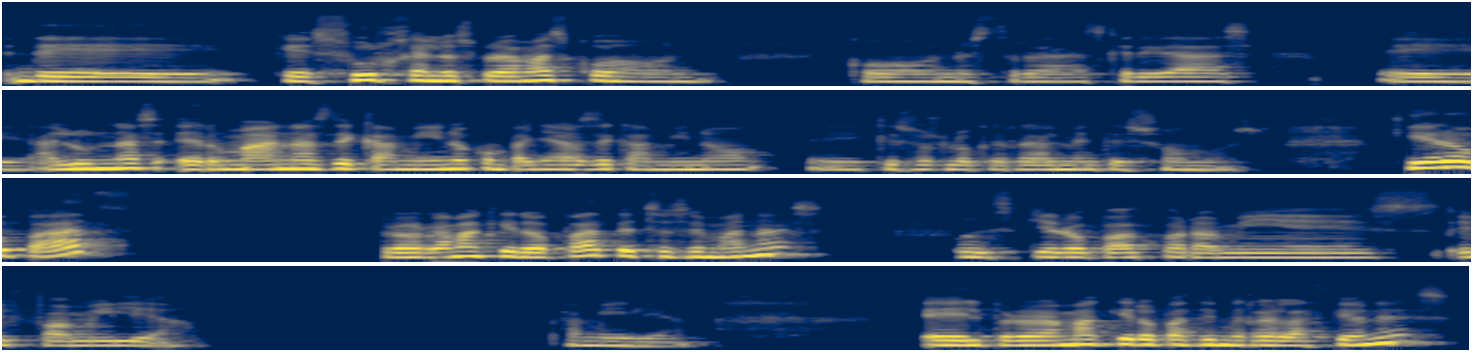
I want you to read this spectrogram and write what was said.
de que surgen los programas con, con nuestras queridas eh, alumnas, hermanas de camino, compañeras de camino, eh, que eso es lo que realmente somos. Quiero paz, programa Quiero paz de ocho semanas. Pues Quiero paz para mí es, es familia. Familia. El programa Quiero paz y mis relaciones.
